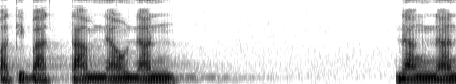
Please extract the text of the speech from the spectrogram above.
ปฏิบัติตามแนวนั้น ดังนั้น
